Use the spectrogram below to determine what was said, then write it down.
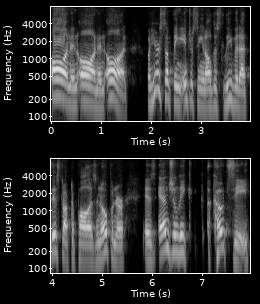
on and on and on. But here's something interesting, and I'll just leave it at this, Dr. Paul, as an opener. Is Angelique Coetzee?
